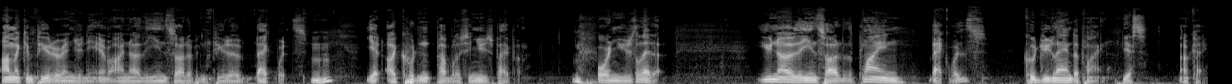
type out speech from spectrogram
I'm a computer engineer. I know the inside of a computer backwards. Mm-hmm. Yet I couldn't publish a newspaper or a newsletter. You know the inside of the plane backwards. Could you land a plane? Yes. Okay,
